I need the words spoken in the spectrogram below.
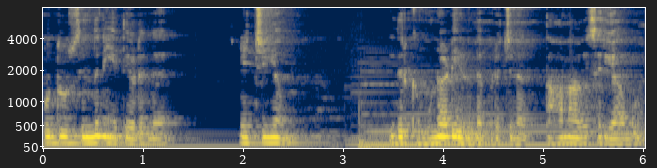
புது சிந்தனையை தேடுங்க. நிச்சயம் இதற்கு முன்னாடி இருந்த பிரச்சனை தானாகவே சரியாகும்.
